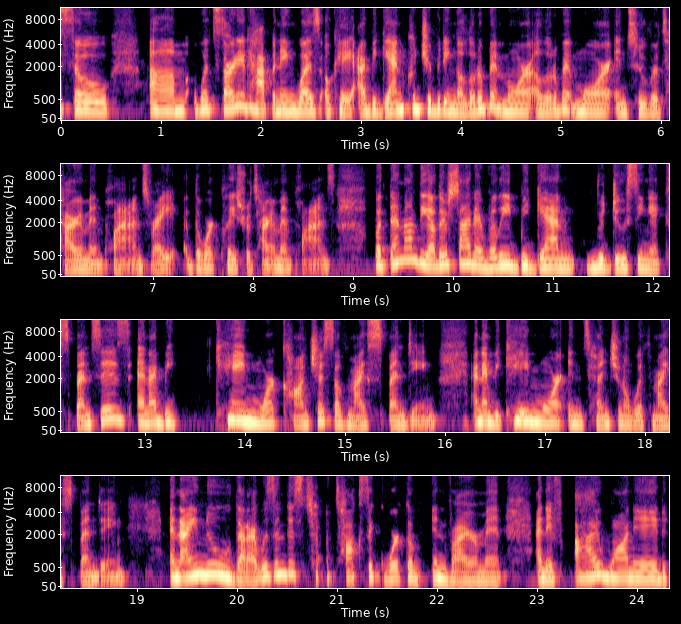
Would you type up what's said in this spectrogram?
so um, what started happening was okay, I began contributing a little bit more, a little bit more into retirement plans, right? The workplace retirement plans. But then on the other side, I really began reducing expenses and I became more conscious of my spending and I became more intentional with my spending. And I knew that I was in this t- toxic work environment. And if I wanted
